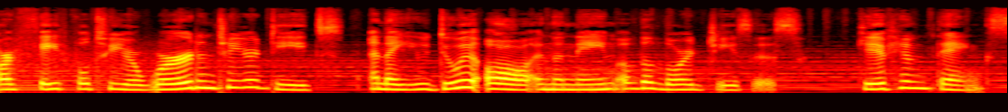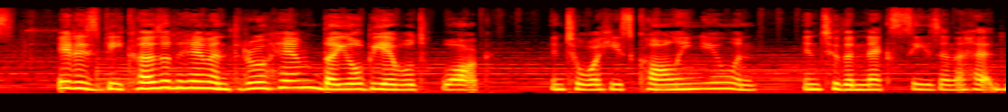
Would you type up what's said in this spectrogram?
are faithful to your word and to your deeds, and that you do it all in the name of the Lord Jesus. Give him thanks. It is because of him and through him that you'll be able to walk into what he's calling you and into the next season ahead.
